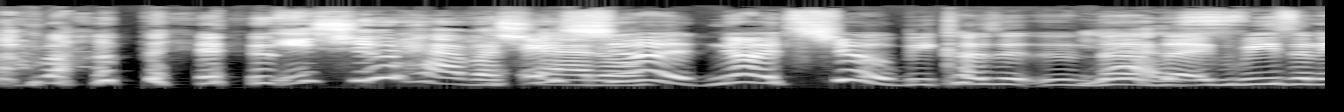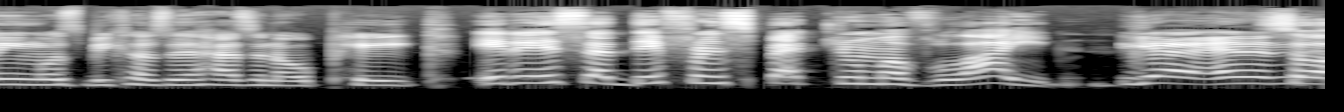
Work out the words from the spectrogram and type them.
about this. It should have a shadow. It should. No, it's true because it, the, Yes. the reasoning was because it has an opaque. It is a different spectrum of light. Yeah, and So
